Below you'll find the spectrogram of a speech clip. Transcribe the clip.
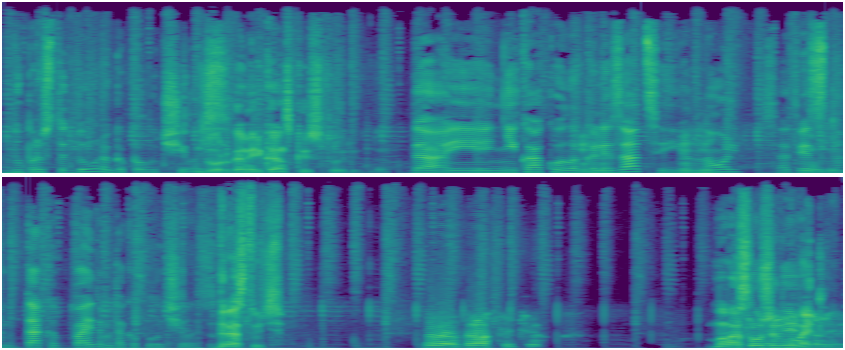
Ну, просто дорого получилось. Дорого, американская история. Да. Да, и никакой локализации, ее Мгм. ноль, соответственно, Ну так и, поэтому так и получилось. Здравствуйте. Да, здравствуйте. Мы вас слушаем внимательно.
